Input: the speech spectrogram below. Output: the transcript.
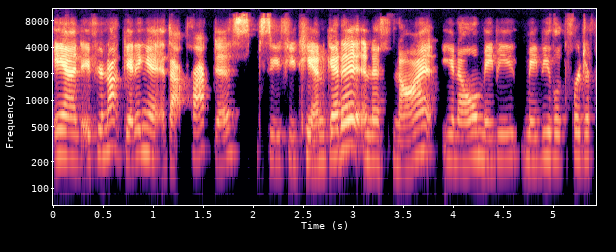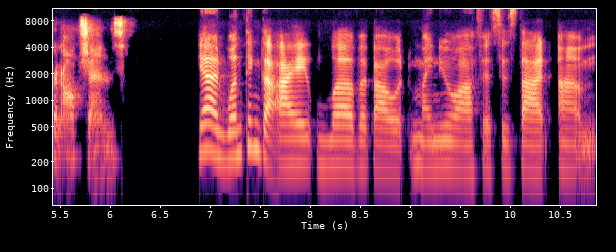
And if you're not getting it at that practice see if you can get it. And if not you know maybe maybe look for different options. Yeah, and one thing that I love about my new office is that um,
